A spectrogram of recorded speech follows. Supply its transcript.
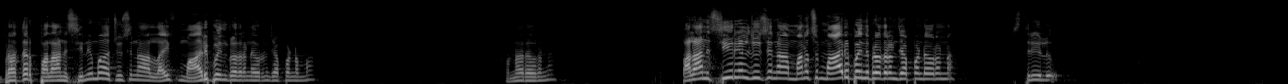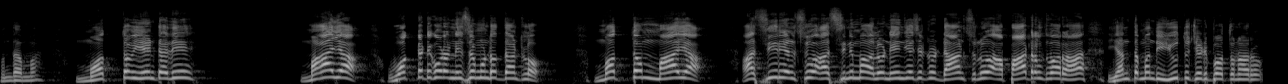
బ్రదర్ పలాని సినిమా చూసి నా లైఫ్ మారిపోయింది బ్రదర్ అని ఎవరైనా చెప్పండి అమ్మా ఉన్నారు ఎవరన్నా? పలాని సీరియల్ చూసి నా మనసు మారిపోయింది బ్రదర్ అని చెప్పండి ఎవరన్నా? స్త్రీలు. ఉందమ్మా. మొత్తం ఏంటది? మాయ. ఒక్కటి కూడా నిజం ఉండదు దాంట్లో. మొత్తం మాయ. ఆ సీరియల్స్ ఆ సినిమాలు నేను చేసేటువంటి డాన్సులు ఆ పాటల ద్వారా ఎంతమంది యూత్ చెడిపోతున్నారు?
